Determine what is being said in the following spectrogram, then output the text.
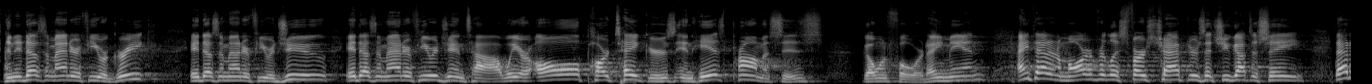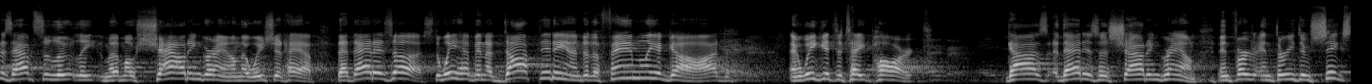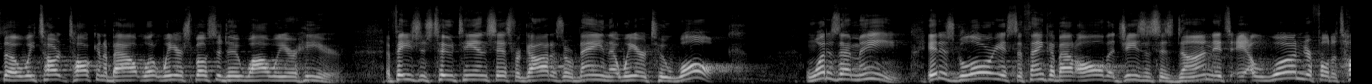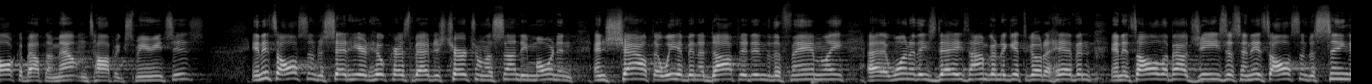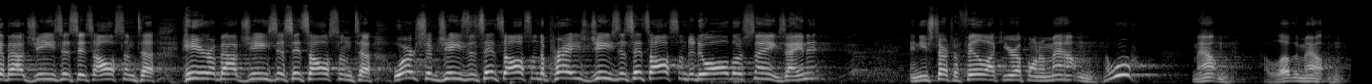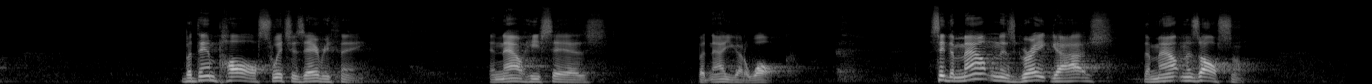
and it doesn't matter if you are Greek, it doesn't matter if you're a Jew, it doesn't matter if you're a Gentile. We are all partakers in His promises going forward. Amen? Ain't that in a marvelous first chapters that you got to see? That is absolutely the most shouting ground that we should have. That that is us. That we have been adopted into the family of God and we get to take part. Guys, that is a shouting ground. In, first, in 3 through 6, though, we start talking about what we are supposed to do while we are here. Ephesians 2.10 says, For God has ordained that we are to walk. What does that mean? It is glorious to think about all that Jesus has done. It's eh, wonderful to talk about the mountaintop experiences. And it's awesome to sit here at Hillcrest Baptist Church on a Sunday morning and shout that we have been adopted into the family. Uh, one of these days, I'm going to get to go to heaven, and it's all about Jesus. And it's awesome to sing about Jesus. It's awesome to hear about Jesus. It's awesome to worship Jesus. It's awesome to praise Jesus. It's awesome to do all those things, ain't it? And you start to feel like you're up on a mountain. Woo! Mountain. I love the mountain. But then Paul switches everything. And now he says, but now you got to walk. See, the mountain is great, guys. The mountain is awesome.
